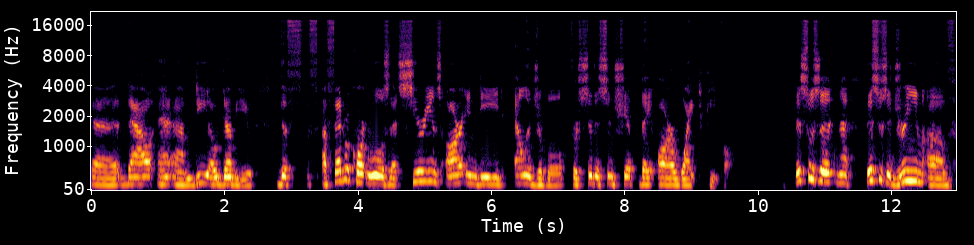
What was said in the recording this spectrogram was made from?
uh, dow um, dow the a federal court rules that syrians are indeed eligible for citizenship they are white people this was a this was a dream of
